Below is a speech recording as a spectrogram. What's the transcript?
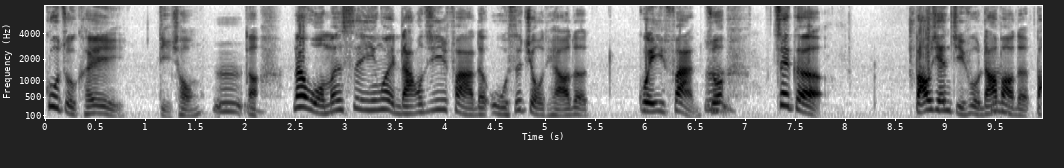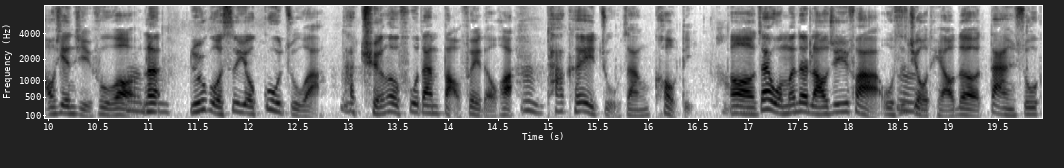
雇主可以抵充，嗯。哦，那我们是因为劳基法的五十九条的规范说这个。保险给付，劳保的保险给付哦，嗯、那如果是由雇主啊，他全额负担保费的话，嗯，他可以主张扣抵。哦。在我们的劳基法五十九条的但书，嗯、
